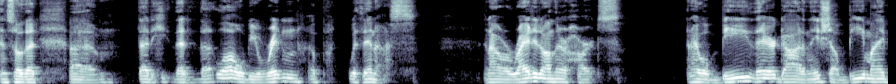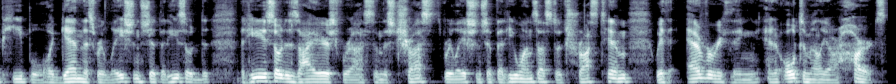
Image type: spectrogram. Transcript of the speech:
And so that um, that he, that that law will be written up within us. And I will write it on their hearts and I will be their God, and they shall be my people. Again, this relationship that he so that he so desires for us, and this trust relationship that he wants us to trust him with everything, and ultimately our hearts.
